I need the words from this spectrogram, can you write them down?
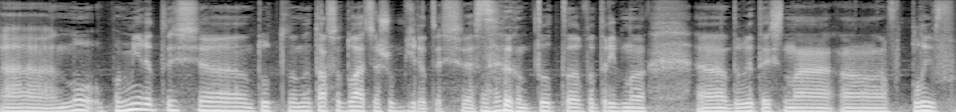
Е, ну, помірятися тут не та ситуація, щоб мірятися. Тут е, потрібно е, дивитись на вплив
